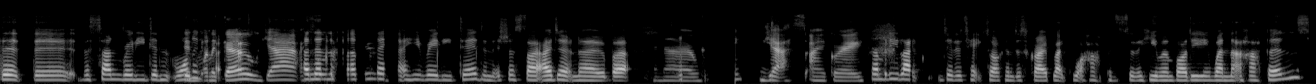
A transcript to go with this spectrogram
the the the son really didn't want to go. go. yeah I and then the mum saying that he really did and it's just like i don't know but i know Yes, I agree. Somebody like did a TikTok and described like what happens to the human body when that happens.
